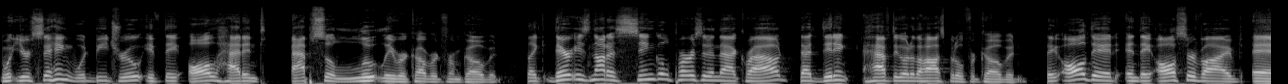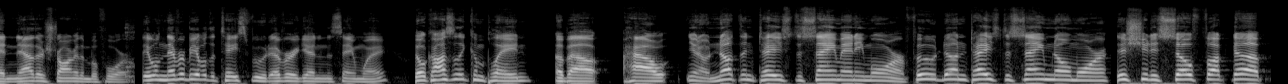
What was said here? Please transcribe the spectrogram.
what you're saying would be true if they all hadn't absolutely recovered from COVID. Like, there is not a single person in that crowd that didn't have to go to the hospital for COVID. They all did, and they all survived, and now they're stronger than before. They will never be able to taste food ever again in the same way. They'll constantly complain about how, you know, nothing tastes the same anymore. Food doesn't taste the same no more. This shit is so fucked up.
